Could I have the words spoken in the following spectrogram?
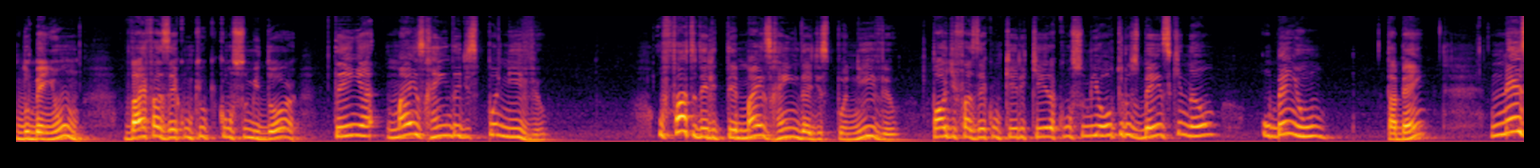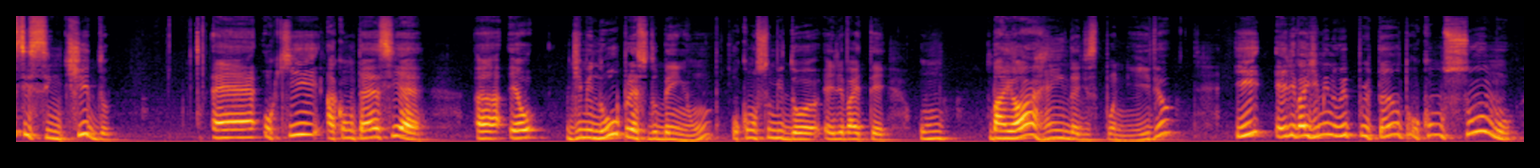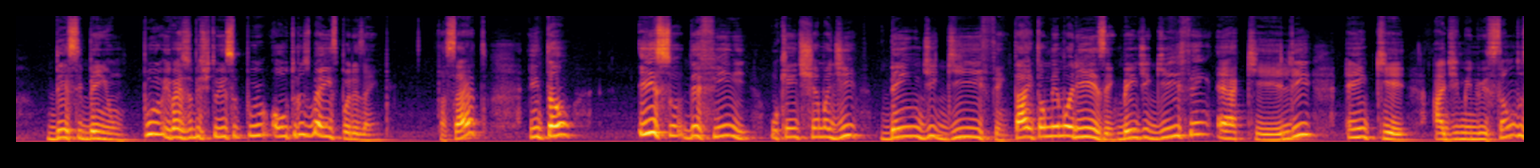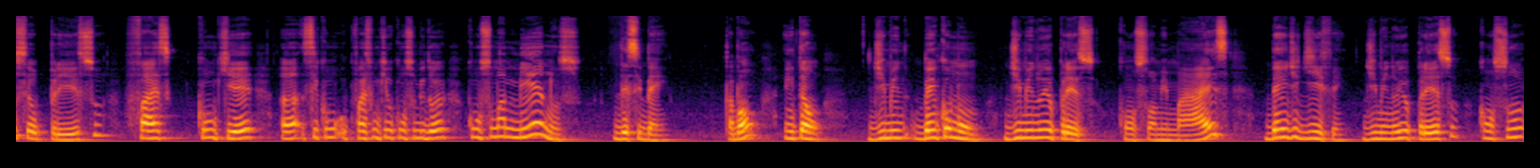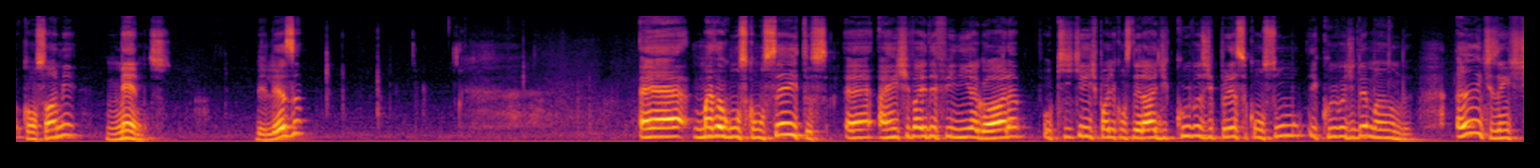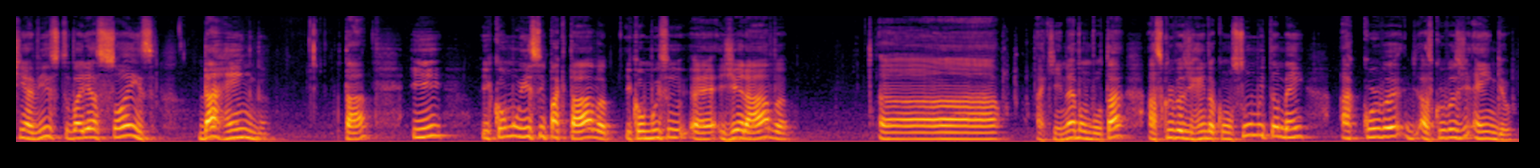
do bem 1 vai fazer com que o consumidor tenha mais renda disponível. O fato dele ter mais renda disponível pode fazer com que ele queira consumir outros bens que não o bem 1, tá bem? Nesse sentido, é, o que acontece é, uh, eu diminuo o preço do bem 1, o consumidor ele vai ter um maior renda disponível e ele vai diminuir, portanto, o consumo desse bem 1 por, e vai substituir isso por outros bens, por exemplo. Tá certo? Então, isso define o que a gente chama de bem de Giffen, tá? Então memorizem, bem de Giffen é aquele em que a diminuição do seu preço faz com que, uh, se, faz com que o consumidor consuma menos desse bem, tá bom? Então, bem comum, diminui o preço, consome mais, bem de Giffen, diminui o preço, consome, consome menos, beleza? É, mais alguns conceitos, é, a gente vai definir agora o que, que a gente pode considerar de curvas de preço-consumo e curva de demanda. Antes a gente tinha visto variações da renda, tá? E, e como isso impactava e como isso é, gerava, uh, aqui, né? Vamos voltar, as curvas de renda-consumo e também a curva, as curvas de Engel.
